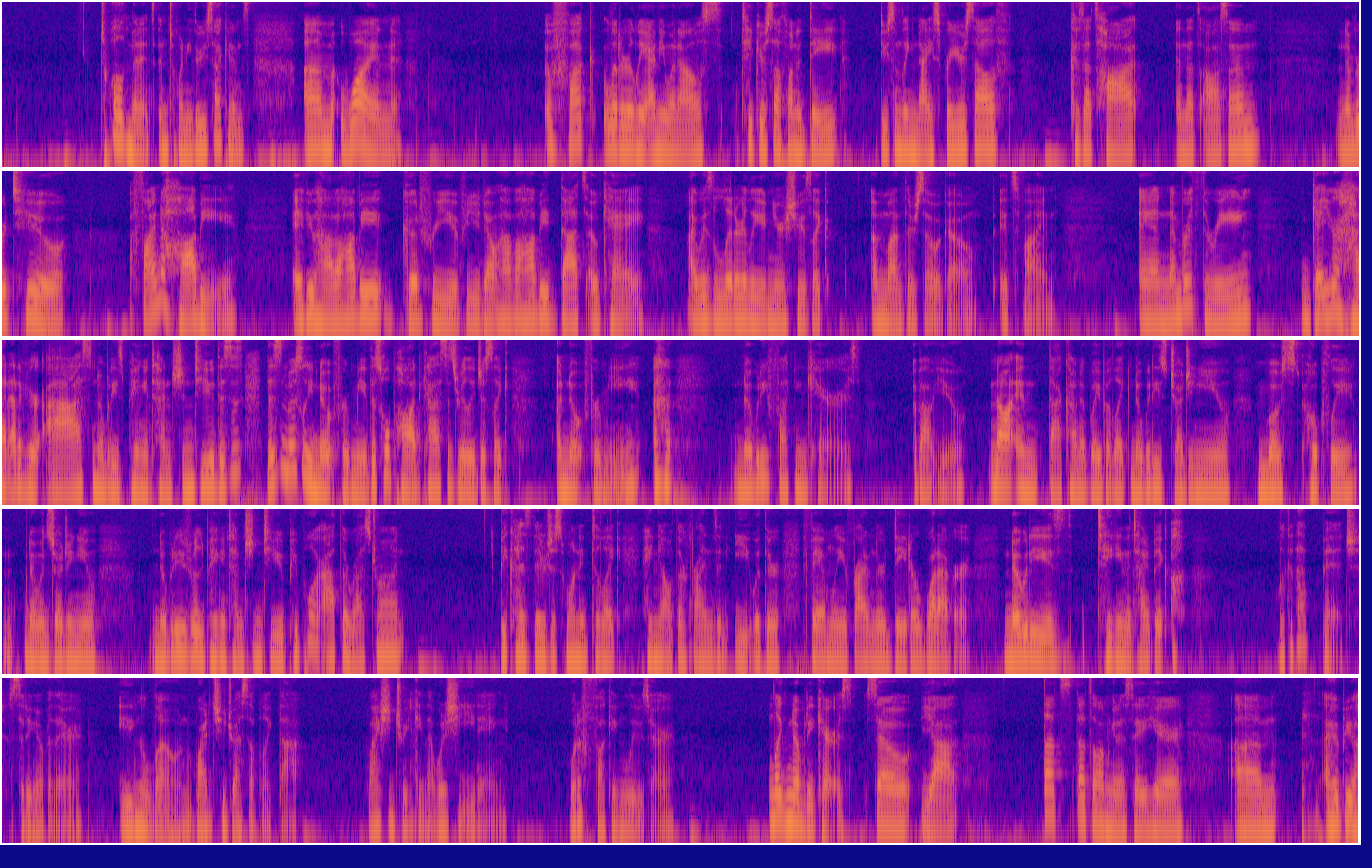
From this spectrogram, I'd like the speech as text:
12 minutes and 23 seconds. Um, one, fuck literally anyone else. Take yourself on a date, do something nice for yourself, because that's hot and that's awesome. Number two, find a hobby. If you have a hobby, good for you. If you don't have a hobby, that's okay. I was literally in your shoes like a month or so ago. It's fine. And number three, get your head out of your ass. Nobody's paying attention to you. This is this is mostly a note for me. This whole podcast is really just like a note for me. Nobody fucking cares about you. Not in that kind of way but like nobody's judging you. Most hopefully no one's judging you. Nobody's really paying attention to you. People are at the restaurant because they're just wanting to like hang out with their friends and eat with their family or friend or date or whatever. Nobody is taking the time to be like oh look at that bitch sitting over there eating alone. Why did she dress up like that? Why is she drinking that? What is she eating? What a fucking loser. Like nobody cares. So yeah, that's that's all I'm gonna say here. Um, I hope you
